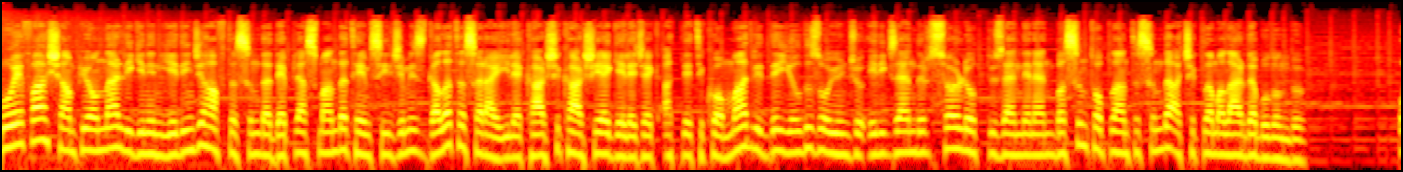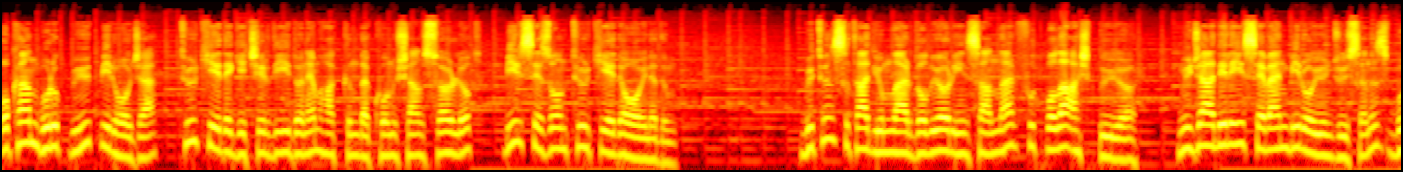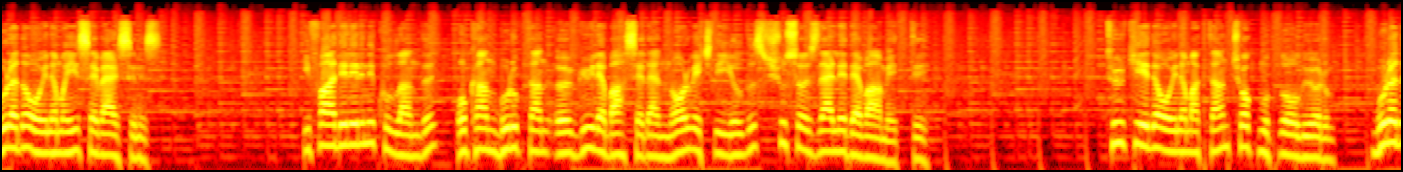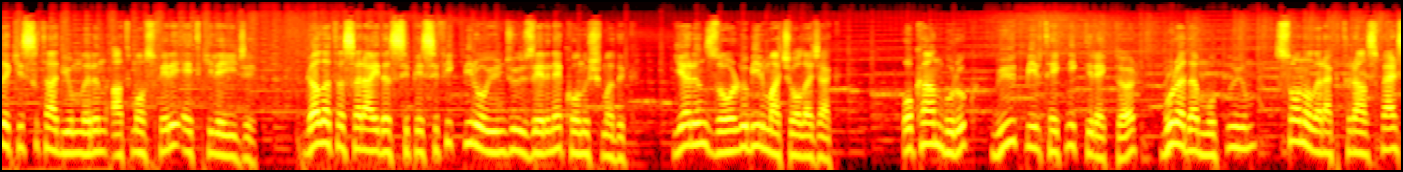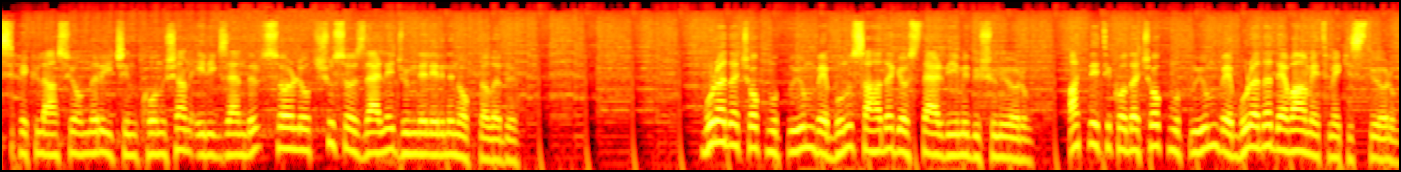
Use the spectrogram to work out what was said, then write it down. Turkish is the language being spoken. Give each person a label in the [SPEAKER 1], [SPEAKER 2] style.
[SPEAKER 1] UEFA Şampiyonlar Ligi'nin 7. haftasında deplasmanda temsilcimiz Galatasaray ile karşı karşıya gelecek Atletico Madrid'de yıldız oyuncu Alexander Sörloth düzenlenen basın toplantısında açıklamalarda bulundu. Okan Buruk büyük bir hoca, Türkiye'de geçirdiği dönem hakkında konuşan Sörloth, bir sezon Türkiye'de oynadım. Bütün stadyumlar doluyor insanlar futbola aşk duyuyor. Mücadeleyi seven bir oyuncuysanız burada oynamayı seversiniz. İfadelerini kullandı, Okan Buruk'tan övgüyle bahseden Norveçli Yıldız şu sözlerle devam etti. Türkiye'de oynamaktan çok mutlu oluyorum. Buradaki stadyumların atmosferi etkileyici. Galatasaray'da spesifik bir oyuncu üzerine konuşmadık. Yarın zorlu bir maç olacak. Okan Buruk, büyük bir teknik direktör, burada mutluyum, son olarak transfer spekülasyonları için konuşan Alexander Sörloth şu sözlerle cümlelerini noktaladı. Burada çok mutluyum ve bunu sahada gösterdiğimi düşünüyorum. Atletico'da çok mutluyum ve burada devam etmek istiyorum.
